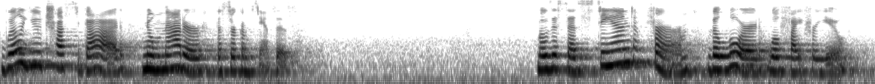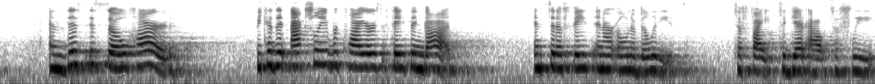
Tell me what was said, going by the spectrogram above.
Will you trust God no matter the circumstances? Moses says, Stand firm, the Lord will fight for you. And this is so hard because it actually requires faith in God instead of faith in our own abilities to fight, to get out, to flee.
